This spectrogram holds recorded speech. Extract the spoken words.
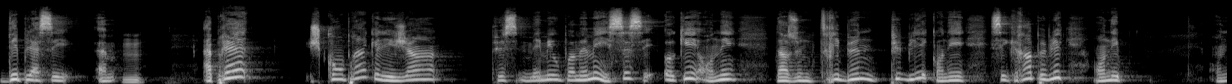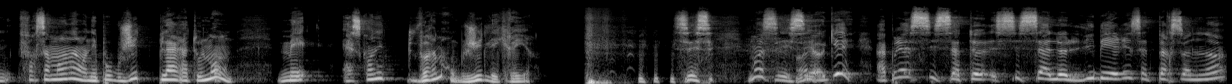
déplacé. Euh, Mm. Après, je comprends que les gens puissent m'aimer ou pas m'aimer. Et ça, c'est OK. On est dans une tribune publique. On est, c'est grand public. On est, on, forcément, on n'est pas obligé de plaire à tout le monde. Mais est-ce qu'on est vraiment obligé de l'écrire? c'est, moi, c'est, c'est OK. Après, si ça te, si ça l'a libéré, cette personne-là,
